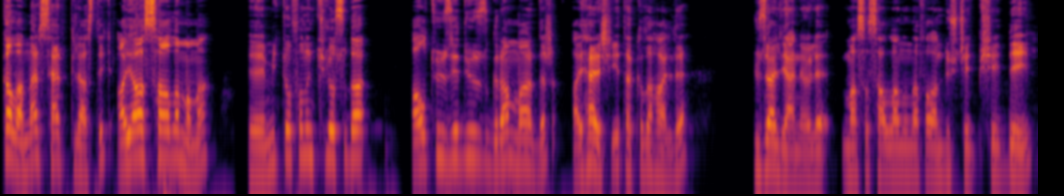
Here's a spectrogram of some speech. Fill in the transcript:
Kalanlar sert plastik. Ayağı sağlam ama e, mikrofonun kilosu da 600-700 gram vardır. Ay her şeyi takılı halde. Güzel yani öyle masa sallandığında falan düşecek bir şey değil.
